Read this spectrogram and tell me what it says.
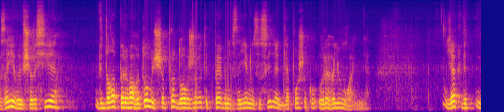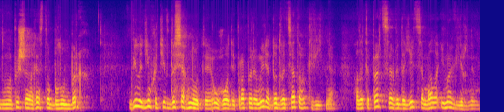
заявив, що Росія віддала перевагу тому, щоб продовжувати певні взаємні зусилля для пошуку урегулювання. Як від, пише агентство Bloomberg, Білий дім хотів досягнути угоди про перемиря до 20 квітня, але тепер це видається малоімовірним.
